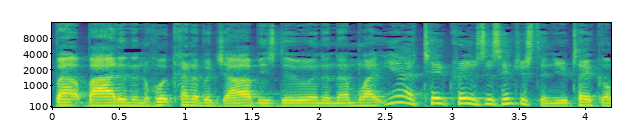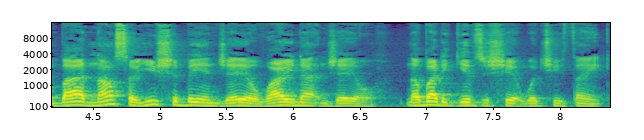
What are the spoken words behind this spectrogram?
about Biden and what kind of a job he's doing. And I'm like, yeah, Ted Cruz is interesting, your take on Biden. Also, you should be in jail. Why are you not in jail? Nobody gives a shit what you think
